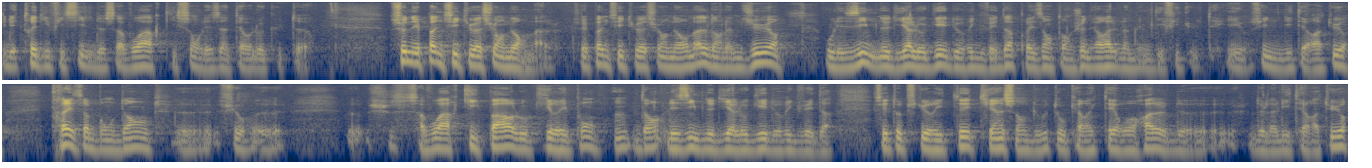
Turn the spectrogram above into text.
il est très difficile de savoir qui sont les interlocuteurs. Ce n'est pas une situation normale. Ce n'est pas une situation normale dans la mesure où les hymnes dialogués de Rigveda présentent en général la même difficulté. Il y a aussi une littérature très abondante euh, sur euh, euh, savoir qui parle ou qui répond hein, dans les hymnes dialogués de Rigveda. Cette obscurité tient sans doute au caractère oral de, de la littérature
